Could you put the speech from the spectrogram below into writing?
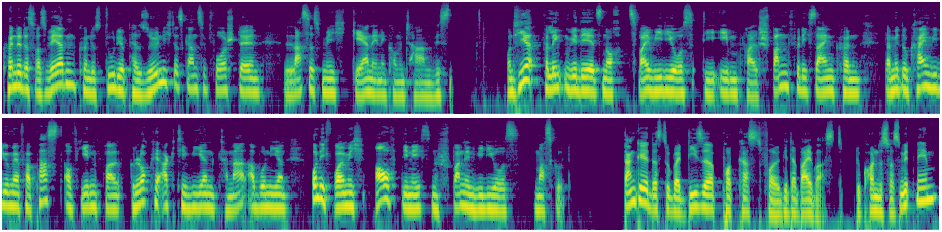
Könnte das was werden? Könntest du dir persönlich das Ganze vorstellen? Lass es mich gerne in den Kommentaren wissen. Und hier verlinken wir dir jetzt noch zwei Videos, die ebenfalls spannend für dich sein können. Damit du kein Video mehr verpasst, auf jeden Fall Glocke aktivieren, Kanal abonnieren und ich freue mich auf die nächsten spannenden Videos. Mach's gut. Danke, dass du bei dieser Podcast-Folge dabei warst. Du konntest was mitnehmen?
